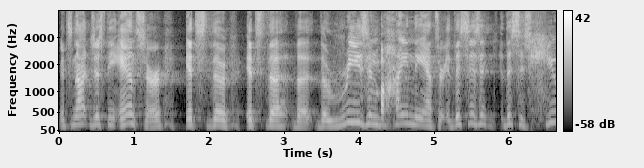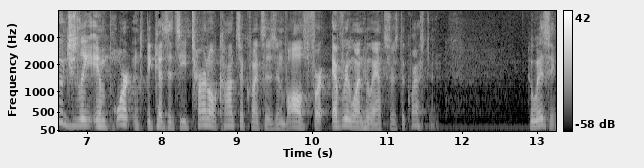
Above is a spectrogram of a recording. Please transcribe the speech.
It's not just the answer, it's the, it's the, the, the reason behind the answer. This, isn't, this is hugely important because it's eternal consequences involved for everyone who answers the question. Who is he?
